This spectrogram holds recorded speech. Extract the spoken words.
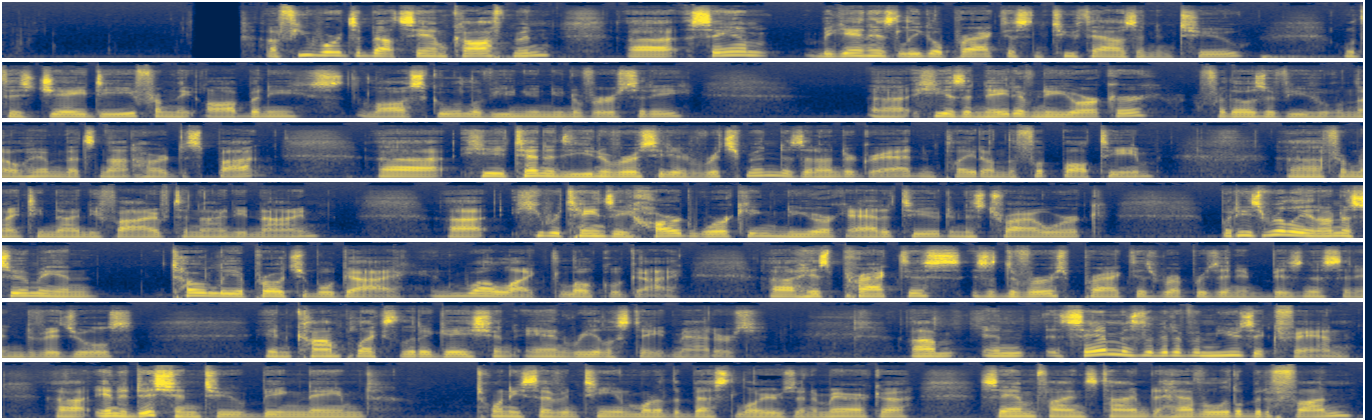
A few words about Sam Kaufman. Uh, Sam began his legal practice in 2002 with his JD from the Albany Law School of Union University. Uh, he is a native New Yorker. For those of you who will know him, that's not hard to spot. Uh, he attended the University of Richmond as an undergrad and played on the football team uh, from 1995 to 99. Uh, he retains a hardworking New York attitude in his trial work, but he's really an unassuming and totally approachable guy and well liked local guy. Uh, his practice is a diverse practice representing business and individuals in complex litigation and real estate matters. Um, and Sam is a bit of a music fan. Uh, in addition to being named 2017 one of the best lawyers in America, Sam finds time to have a little bit of fun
